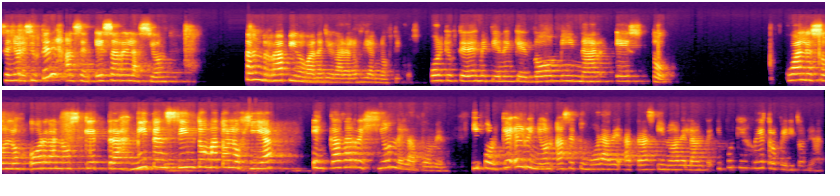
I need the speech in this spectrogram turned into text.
Señores, si ustedes hacen esa relación, tan rápido van a llegar a los diagnósticos, porque ustedes me tienen que dominar esto. ¿Cuáles son los órganos que transmiten sintomatología en cada región del abdomen? ¿Y por qué el riñón hace tumor atrás y no adelante? ¿Y por qué es retroperitoneal?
